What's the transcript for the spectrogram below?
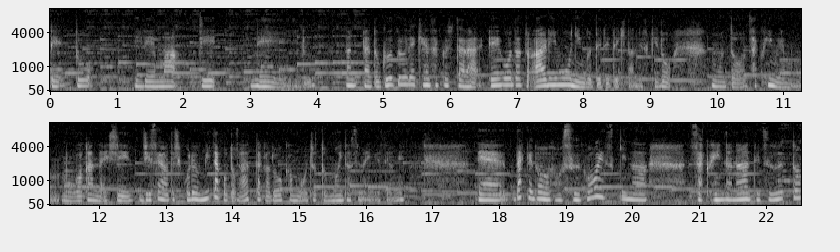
L'étoile matinale。なんあと Google で検索したら英語だと Early Morning って出てきたんですけど。もうと作品名ももう分かんないし実際私これを見たことがあったかどうかもちょっと思い出せないんですよね。でだけどすごい好きな作品だなってずっと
